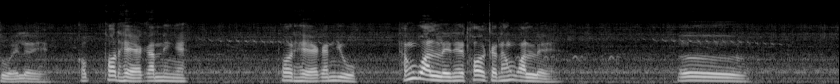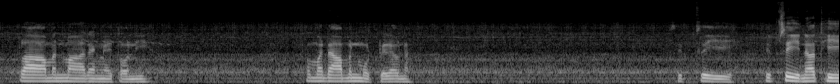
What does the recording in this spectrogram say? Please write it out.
สวยเลยเขาทอดแหกันนี่ไงทอดแหกันอยู่ ทั้งวันเลยเนี่ยทอดกันทั้งวันเลย เออ ปลามันมาได้ไงตอนนี้ ธรรมดามันหมดไปแล้วนะสิบสี่สิบสี่นาที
